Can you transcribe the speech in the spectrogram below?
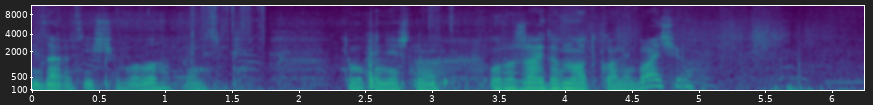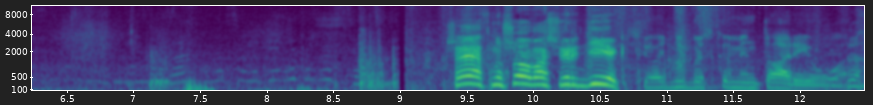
І зараз є ще волога, в принципі. Тому, звісно, урожай давно такого не бачив. Шеф, ну що, ваш вердикт? Сьогодні без коментарів у вас.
